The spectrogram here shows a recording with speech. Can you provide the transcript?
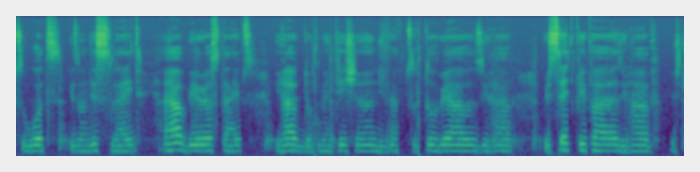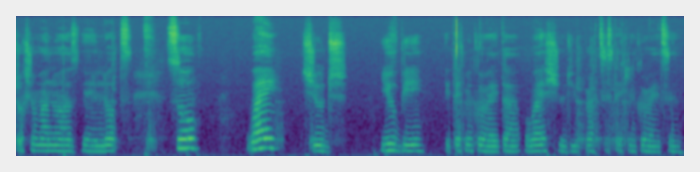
to what is on this slide. I have various types. You have documentation you have tutorials you have research papers you have instruction manuals there are lots. So why should you be a technical writer? Why should you practice technical writing?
